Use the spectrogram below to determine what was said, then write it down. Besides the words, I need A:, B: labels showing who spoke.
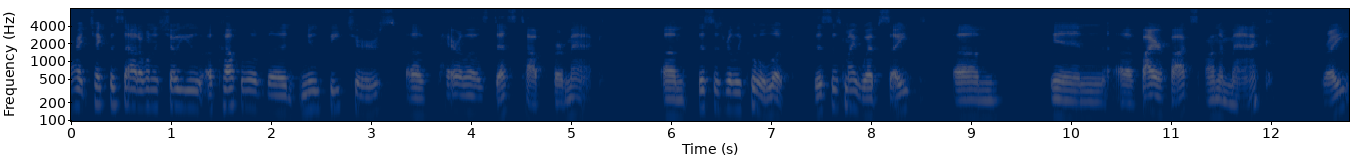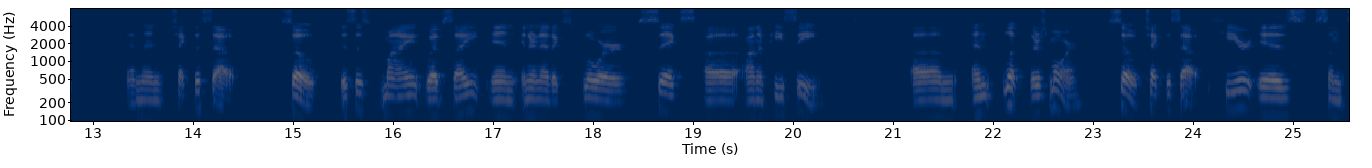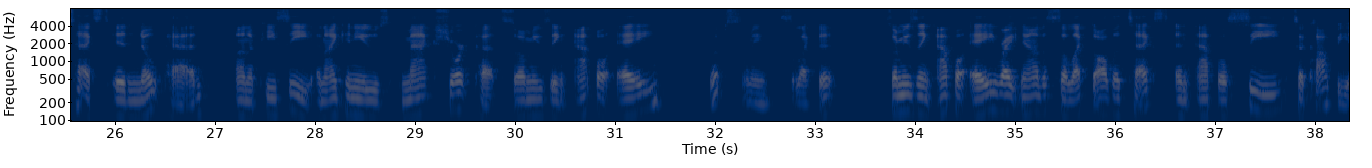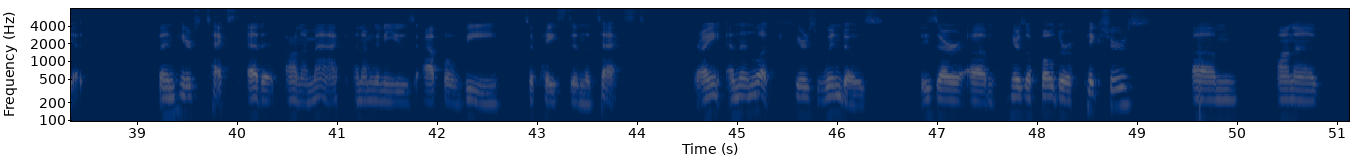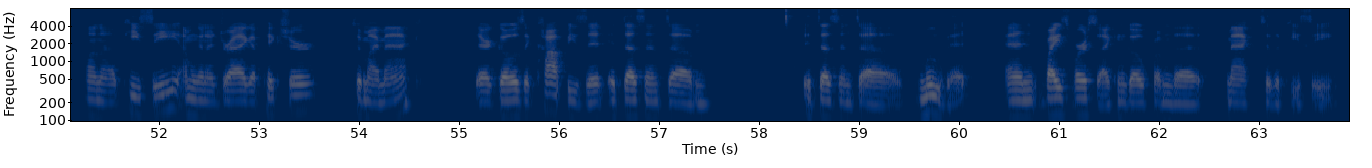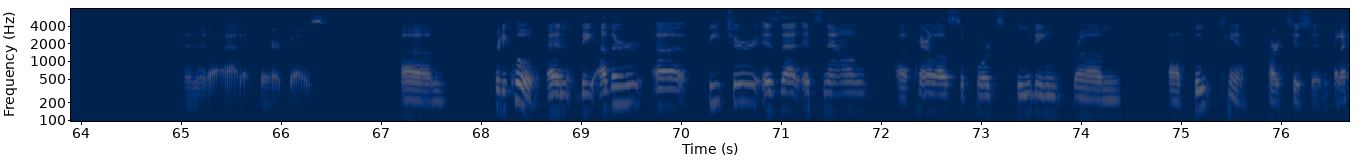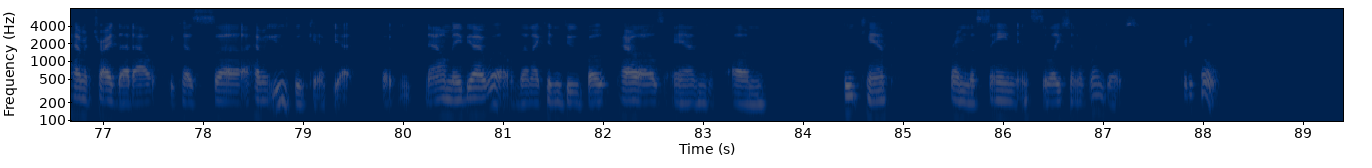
A: All right, check this out. I want to show you a couple of the new features of Parallels Desktop for Mac. Um, this is really cool. Look, this is my website um, in uh, Firefox on a Mac, right? And then check this out. So this is my website in Internet Explorer 6 uh, on a PC. Um, and look, there's more. So check this out. Here is some text in Notepad on a PC and I can use Mac shortcuts. So I'm using Apple A. Whoops, let me select it. So I'm using Apple A right now to select all the text and Apple C to copy it. Then here's text edit on a Mac and I'm going to use Apple V to paste in the text, right? And then look, here's Windows. These are, um, here's a folder of pictures um, on a on a PC. I'm going to drag a picture to my Mac there it goes. It copies it. It doesn't. Um, it doesn't uh, move it, and vice versa. I can go from the Mac to the PC, and it'll add it. There it goes. Um, pretty cool. And the other uh, feature is that it's now uh, Parallel supports booting from a Boot Camp partition, but I haven't tried that out because uh, I haven't used Boot Camp yet. But now maybe I will. Then I can do both Parallels and um, Boot Camp from the same installation of Windows. Pretty cool.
